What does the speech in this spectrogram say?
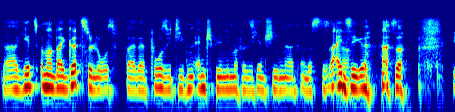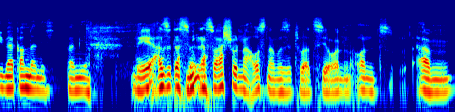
Da geht es immer bei Götze los, bei, bei positiven Endspielen, die man für sich entschieden hat. Und das ist das Einzige. Also viel mehr kam da nicht bei mir. Nee, also das, Nee. das war schon eine Ausnahmesituation. Und ähm,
